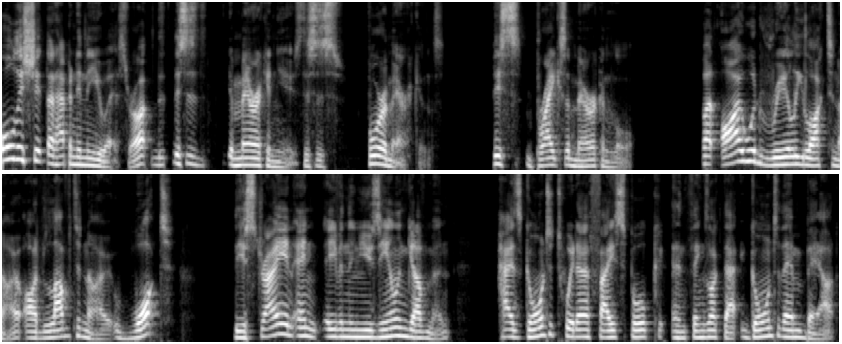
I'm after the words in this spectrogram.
all this shit that happened in the US, right? This is American news. This is for Americans. This breaks American law. But I would really like to know, I'd love to know what the Australian and even the New Zealand government has gone to Twitter, Facebook, and things like that, gone to them about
